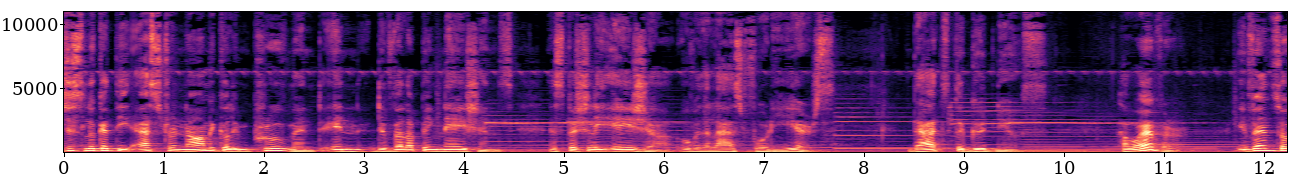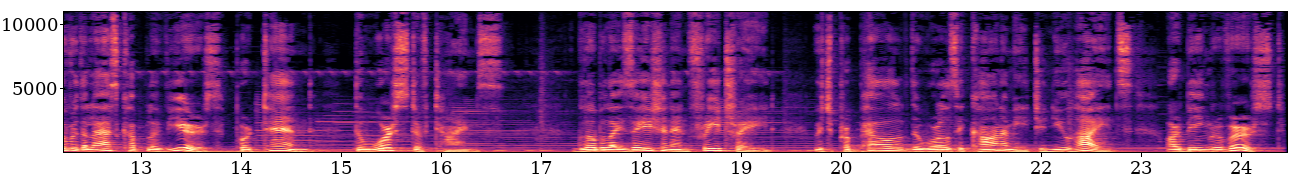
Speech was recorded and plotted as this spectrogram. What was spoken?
Just look at the astronomical improvement in developing nations, especially Asia, over the last 40 years. That's the good news. However, events over the last couple of years portend the worst of times. Globalization and free trade, which propelled the world's economy to new heights, are being reversed.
